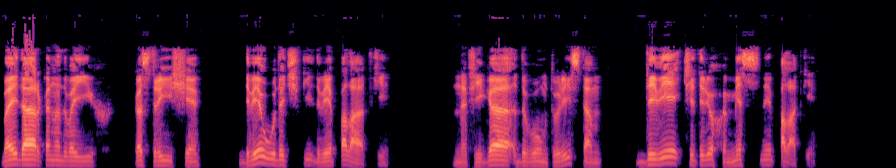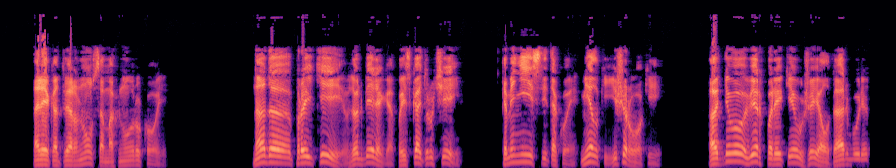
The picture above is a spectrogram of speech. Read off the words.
Байдарка на двоих, кострище, две удочки, две палатки. Нафига двум туристам две четырехместные палатки? Олег отвернулся, махнул рукой. Надо пройти вдоль берега, поискать ручей. Каменистый такой, мелкий и широкий. От него вверх по реке уже и алтарь будет.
